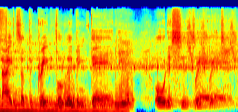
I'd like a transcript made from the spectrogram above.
nights of the grateful living dead. Oh, Otis is red.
